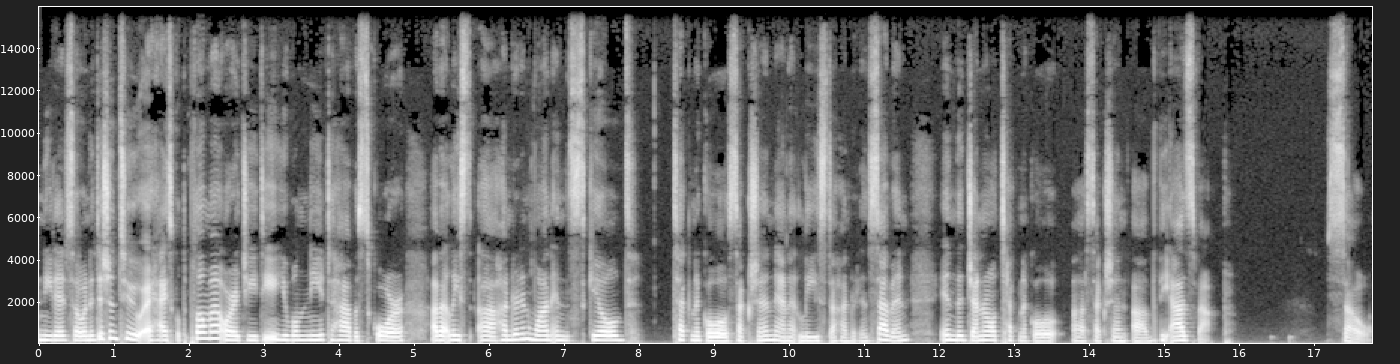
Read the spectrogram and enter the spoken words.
needed so in addition to a high school diploma or a ged you will need to have a score of at least uh, 101 in the skilled technical section and at least 107 in the general technical uh, section of the ASVAB. So,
